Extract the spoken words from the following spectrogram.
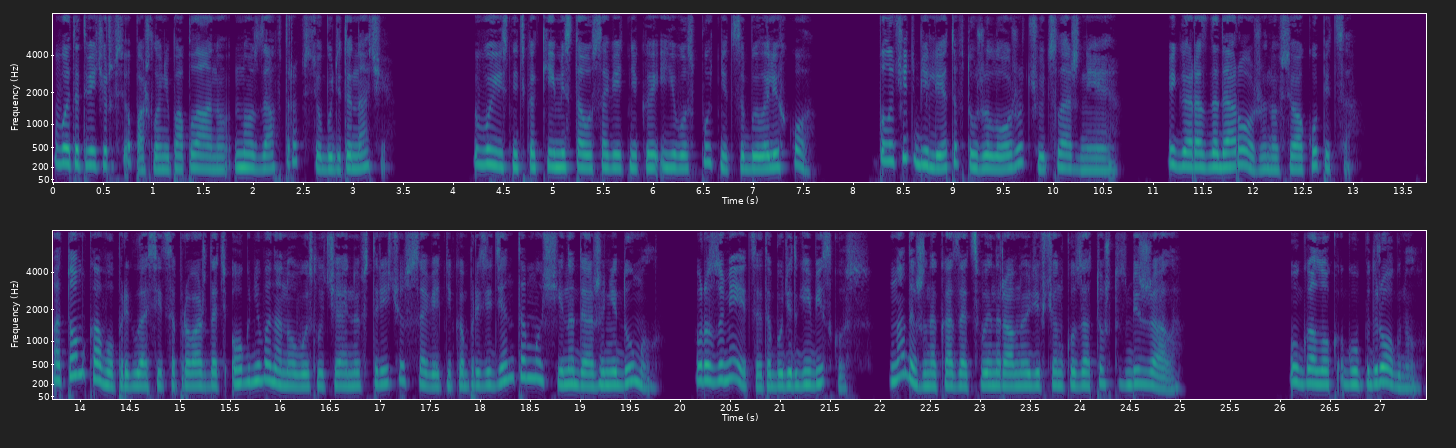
В этот вечер все пошло не по плану, но завтра все будет иначе. Выяснить, какие места у советника и его спутницы, было легко. Получить билеты в ту же ложу чуть сложнее. И гораздо дороже, но все окупится. О том, кого пригласить сопровождать Огнева на новую случайную встречу с советником президента, мужчина даже не думал. Разумеется, это будет гибискус. Надо же наказать свою нравную девчонку за то, что сбежала. Уголок губ дрогнул.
